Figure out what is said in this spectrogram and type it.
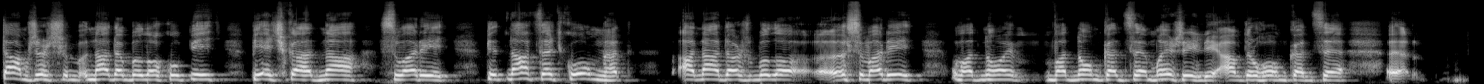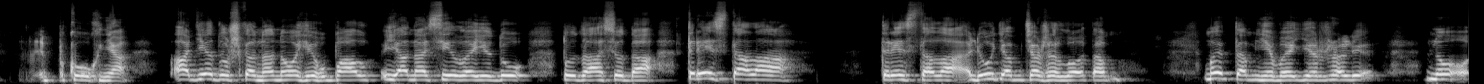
там же ж надо было купить печка одна сварить, 15 комнат, а надо же было э, сварить в, одной, в одном конце мы жили, а в другом конце э, кухня. А дедушка на ноги упал, я носила еду туда-сюда. Три стола, три стола, людям тяжело там. Мы б там не выдержали. Ну,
